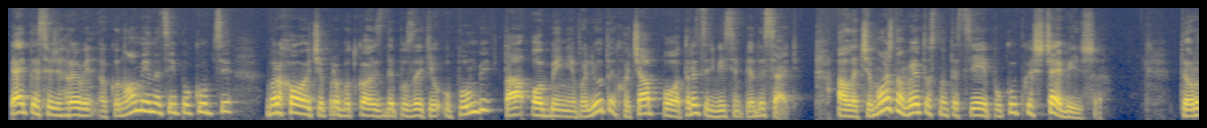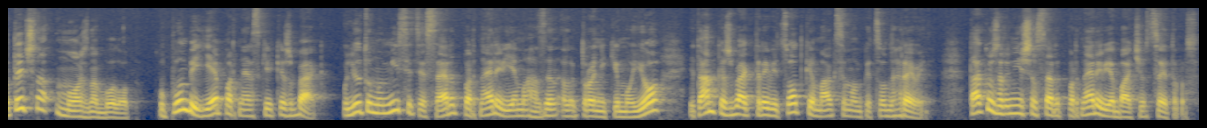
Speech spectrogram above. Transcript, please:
5 тисяч гривень економії на цій покупці, враховуючи прибутковість депозитів у пумбі та обмінні валюти хоча б по 38,50. Але чи можна витиснути з цієї покупки ще більше? Теоретично можна було б. У Пумбі є партнерський кешбек. У лютому місяці серед партнерів є магазин електроніки Мойо, і там кешбек 3% максимум 500 гривень. Також раніше серед партнерів я бачив Citrus.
